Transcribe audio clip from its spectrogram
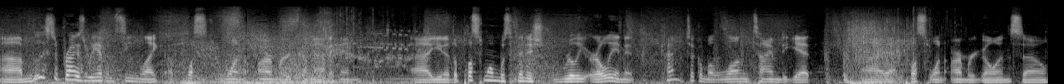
Uh, I'm really surprised we haven't seen like a plus one armor come out of him. Uh, you know, the plus one was finished really early, and it kind of took him a long time to get uh, that plus one armor going. So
